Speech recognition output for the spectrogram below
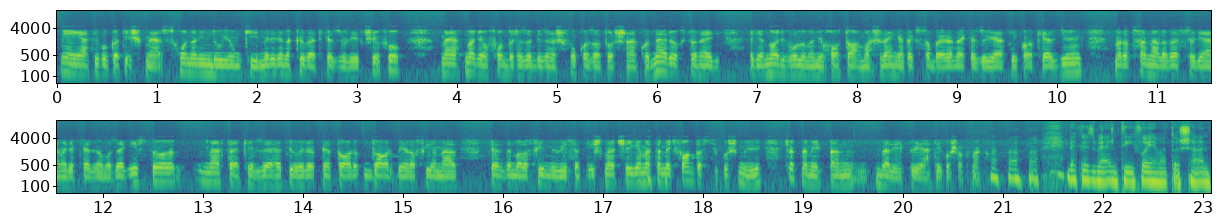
milyen játékokat ismersz, honnan induljunk ki, miért a következő lépcsőfok, mert nagyon fontos ez a bizonyos fokozatosság, hogy ne rögtön egy, egy ilyen nagy volumenű, hatalmas, rengeteg szabály rendelkező játékkal kezdjünk, mert ott fennáll a veszély, hogy elmegyek kedvem az egésztől, mert elképzelhető, hogy rögtön a Darbél a filmmel kezdem el a filmművészet ismertségemet, ami egy fantasztikus mű, csak nem éppen belépő játékosoknak. De közben ti folyamatosan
